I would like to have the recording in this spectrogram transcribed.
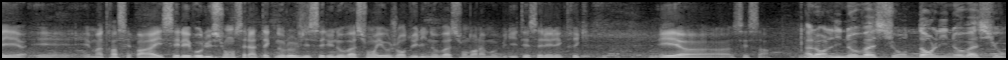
Et, et- et Matra, c'est pareil, c'est l'évolution, c'est la technologie, c'est l'innovation. Et aujourd'hui, l'innovation dans la mobilité, c'est l'électrique. Et euh, c'est ça. Alors, l'innovation dans l'innovation,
